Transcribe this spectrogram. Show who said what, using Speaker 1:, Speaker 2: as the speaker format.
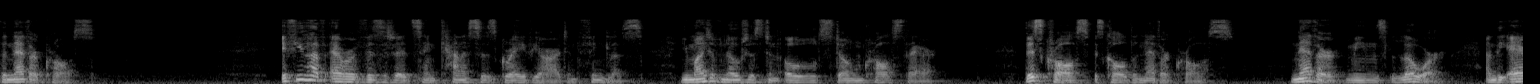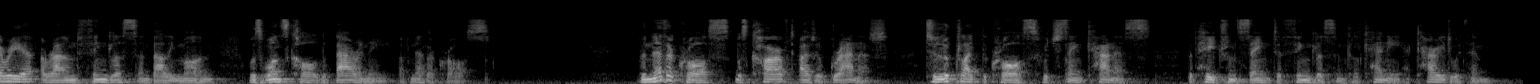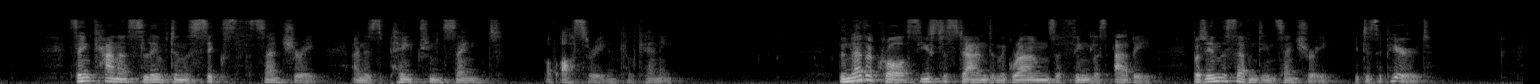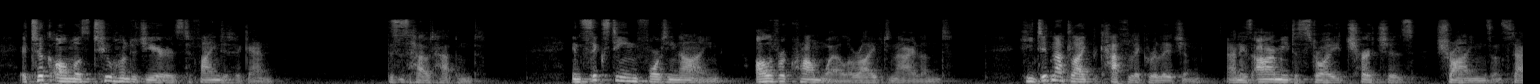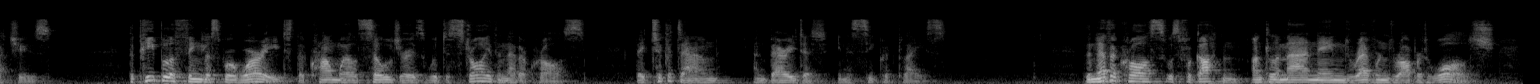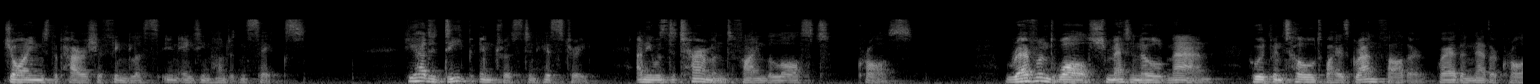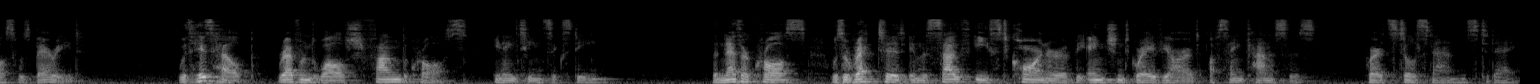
Speaker 1: The Nether Cross If you have ever visited St. Canice's graveyard in Finglas, you might have noticed an old stone cross there. This cross is called the Nether Cross. Nether means lower, and the area around Finglas and Ballymun was once called the Barony of Nethercross. The Nether Cross was carved out of granite to look like the cross which St. Canice, the patron saint of Finglas and Kilkenny, had carried with him. St. Canice lived in the sixth century and is patron saint of Ossory and Kilkenny. The Nether Cross used to stand in the grounds of Finglas Abbey, but in the 17th century it disappeared. It took almost 200 years to find it again. This is how it happened. In 1649, Oliver Cromwell arrived in Ireland. He did not like the Catholic religion, and his army destroyed churches, shrines, and statues. The people of Finglas were worried that Cromwell's soldiers would destroy the Nether Cross. They took it down and buried it in a secret place. The Nether Cross was forgotten until a man named Reverend Robert Walsh joined the parish of Finglas in 1806. He had a deep interest in history and he was determined to find the lost cross. Reverend Walsh met an old man who had been told by his grandfather where the Nether Cross was buried. With his help, Reverend Walsh found the cross in 1816. The Nether Cross was erected in the south-east corner of the ancient graveyard of St. Canice's, where it still stands today.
